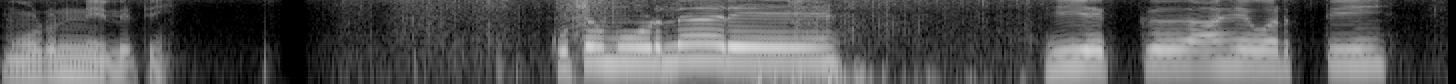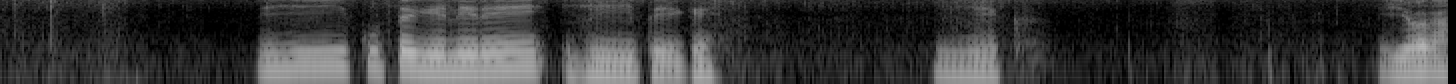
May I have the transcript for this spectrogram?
मोडून नेले ती. कुठं मोडलं रे? ही एक आहे वरती. ही कुठं गेली रे? ही इथे एक आहे. ही एक. ही बघा.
